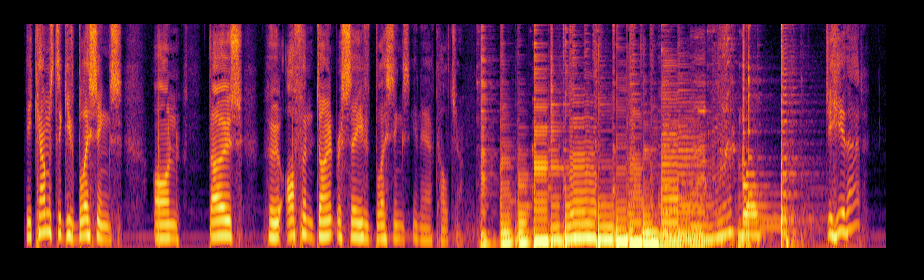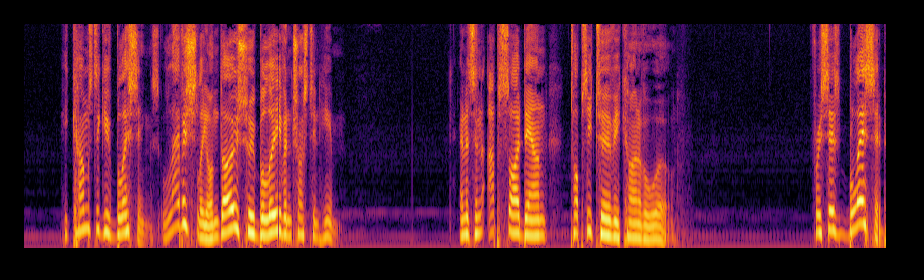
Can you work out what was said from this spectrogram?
He comes to give blessings on those who often don't receive blessings in our culture. Do you hear that? He comes to give blessings lavishly on those who believe and trust in him. And it's an upside down, topsy turvy kind of a world. For he says, Blessed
